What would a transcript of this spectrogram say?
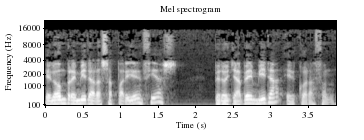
El hombre mira las apariencias, pero Yahvé mira el corazón.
